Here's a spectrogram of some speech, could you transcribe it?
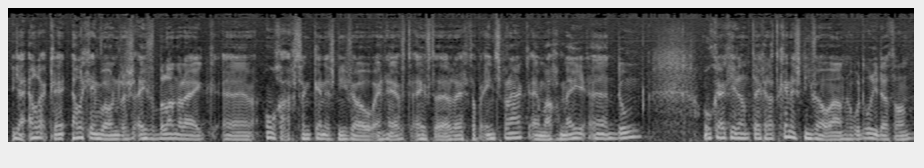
ja, elke, elke inwoner is even belangrijk, ongeacht zijn kennisniveau, en heeft, heeft recht op inspraak en mag meedoen. hoe kijk je dan tegen dat kennisniveau aan? Hoe bedoel je dat dan?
